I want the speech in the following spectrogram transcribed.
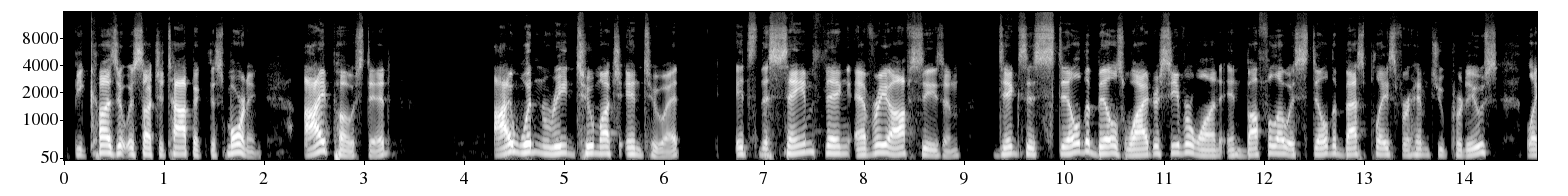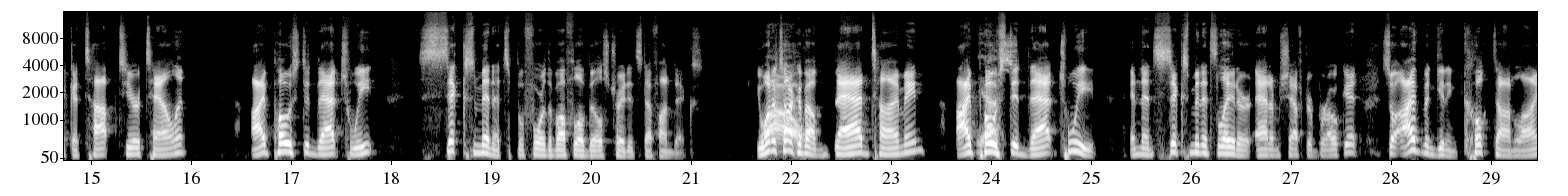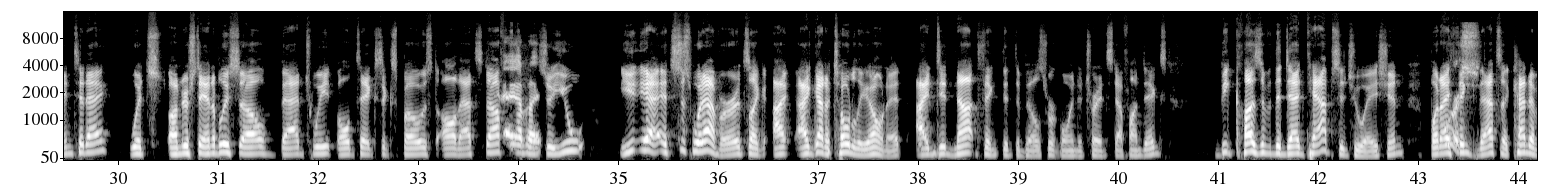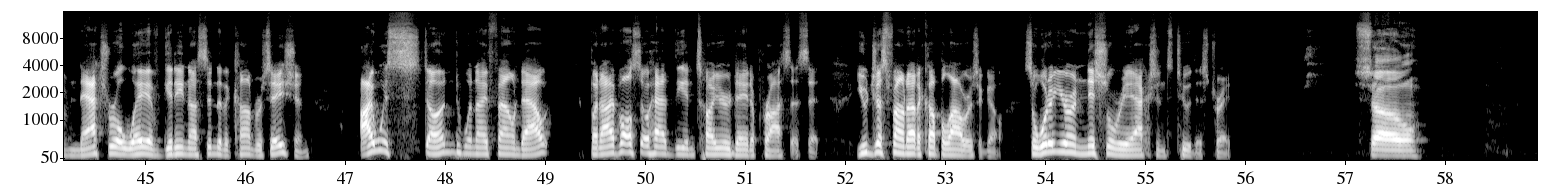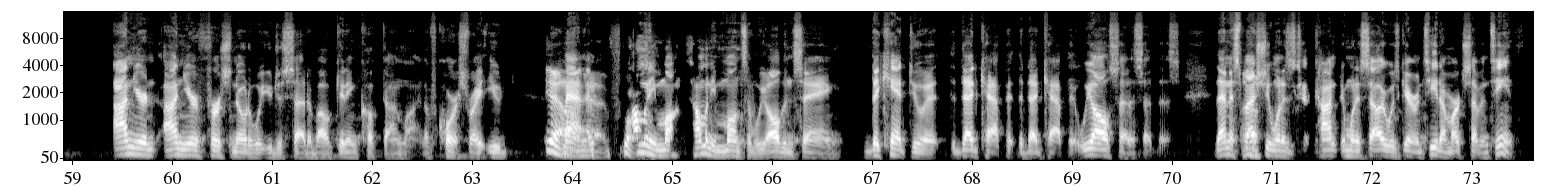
Because it was such a topic this morning, I posted I wouldn't read too much into it. It's the same thing every offseason. Diggs is still the Bills wide receiver one, and Buffalo is still the best place for him to produce like a top tier talent. I posted that tweet six minutes before the Buffalo Bills traded Stefon Diggs. You wow. want to talk about bad timing? I posted yes. that tweet, and then six minutes later, Adam Schefter broke it. So I've been getting cooked online today, which understandably so. Bad tweet, old takes exposed, all that stuff. Yeah, but- so you yeah, it's just whatever. It's like I, I got to totally own it. I did not think that the Bills were going to trade Stefon Diggs because of the dead cap situation, but I think that's a kind of natural way of getting us into the conversation. I was stunned when I found out, but I've also had the entire day to process it. You just found out a couple hours ago. So what are your initial reactions to this trade? So on your on your first note of what you just said about getting cooked online, of course, right? You yeah, Matt, yeah how many months? How many months have we all been saying they can't do it? The dead cap hit. The dead cap hit. We all said said this. Then, uh-huh. especially uh, when his con- when his salary was guaranteed on March seventeenth,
